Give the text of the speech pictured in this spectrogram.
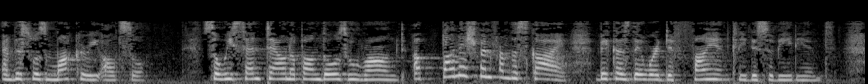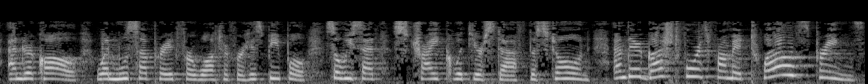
And this was mockery also. So we sent down upon those who wronged a punishment from the sky because they were defiantly disobedient. And recall when Musa prayed for water for his people. So we said, strike with your staff the stone. And there gushed forth from it twelve springs.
